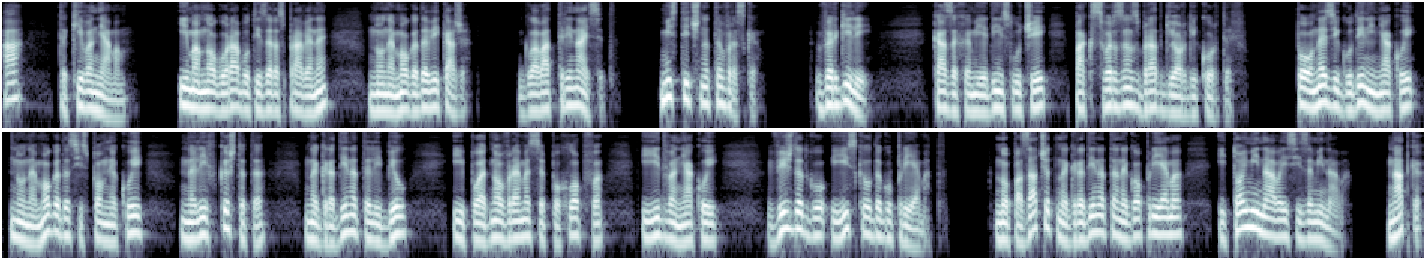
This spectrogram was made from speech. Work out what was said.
а, такива нямам. Има много работи за разправяне, но не мога да ви кажа. Глава 13. Мистичната връзка. Вергилий. Казаха ми един случай, пак свързан с брат Георги Куртев. По онези години някой, но не мога да си спомня кои, нали в къщата, на градината ли бил и по едно време се похлопва и идва някой, виждат го и искал да го приемат. Но пазачът на градината не го приема и той минава и си заминава. Натка.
